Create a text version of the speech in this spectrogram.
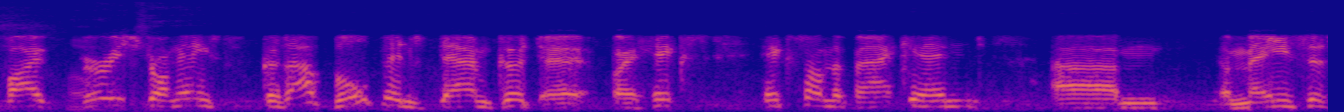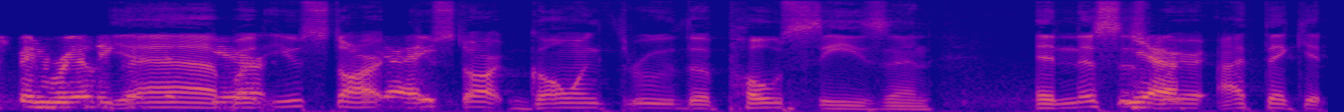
five very strong innings because our bullpen's damn good. Uh, uh, Hicks Hicks on the back end. Um, Mays has been really good Yeah, this year. but you start Yeah, you start going through the postseason, and this is Yeah. where I think it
